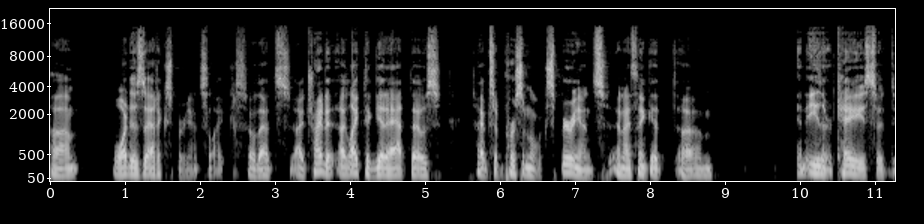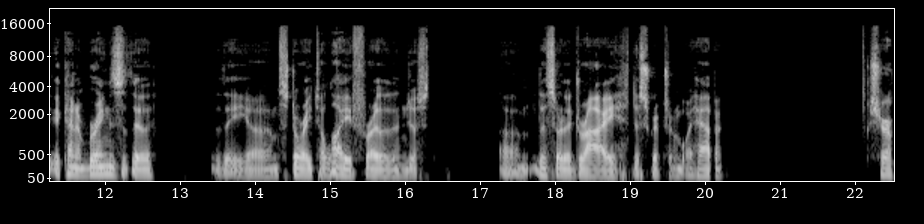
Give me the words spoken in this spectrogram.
Um, what is that experience like? So that's, I try to, I like to get at those types of personal experience. And I think it, um, in either case, it, it kind of brings the the um, story to life rather than just um, the sort of dry description of what happened. Sure.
